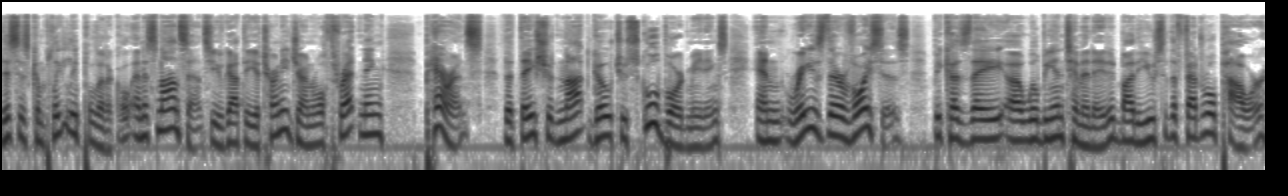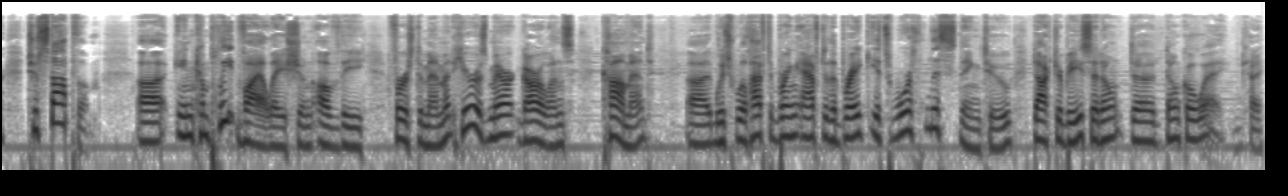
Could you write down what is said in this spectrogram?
this is completely political and it's nonsense. You've got the Attorney General threatening parents that they should not go to school board meetings and raise their voices because they uh, will be intimidated by the use of the federal power to stop them. Uh, in complete violation of the First Amendment. Here is Merrick Garland's comment uh, which we'll have to bring after the break. It's worth listening to, Dr. B, so don't, uh, don't go away. Okay.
